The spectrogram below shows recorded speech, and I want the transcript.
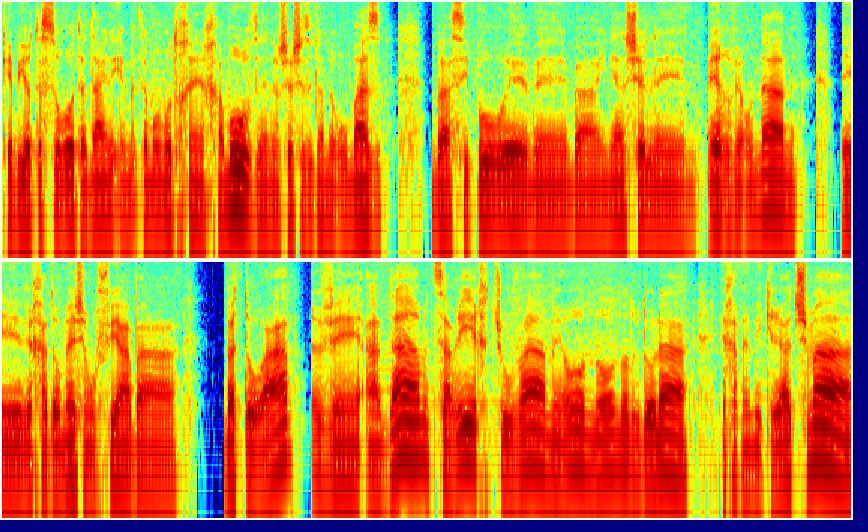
כביות אסורות, עדיין זה מאוד מאוד חמור, זה, אני חושב שזה גם מרומז בסיפור ובעניין אה, של אה, ער ועונן אה, וכדומה שמופיע בתורה, ואדם צריך תשובה מאוד מאוד מאוד גדולה לכוון בקריאת שמע,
